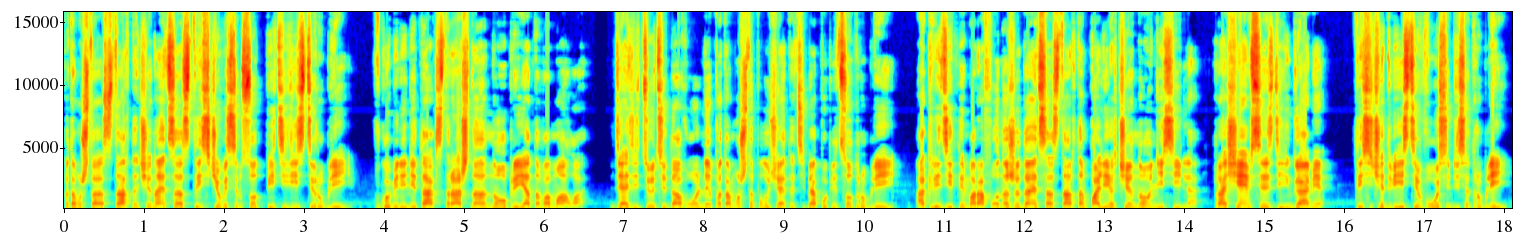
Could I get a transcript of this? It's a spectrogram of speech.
потому что старт начинается с 1850 рублей. В Гомеле не так страшно, но приятного мало. Дяди и тети довольны, потому что получают от тебя по 500 рублей. А кредитный марафон ожидает со стартом полегче, но не сильно. Прощаемся с деньгами. 1280 рублей.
